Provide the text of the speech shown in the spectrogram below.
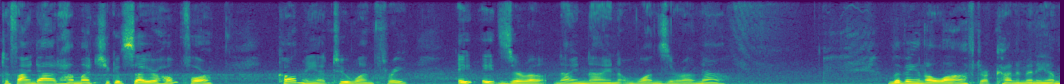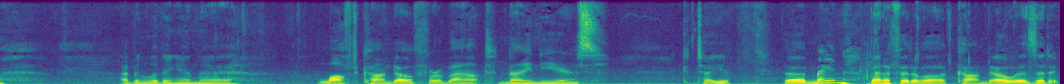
To find out how much you could sell your home for, call me at 213 880 9910 now. Living in a loft or condominium, I've been living in a loft condo for about nine years. I can tell you the main benefit of a condo is that it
